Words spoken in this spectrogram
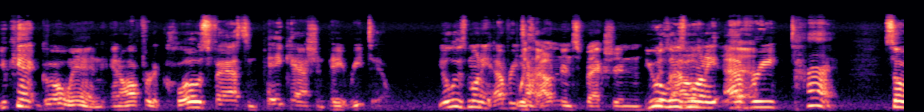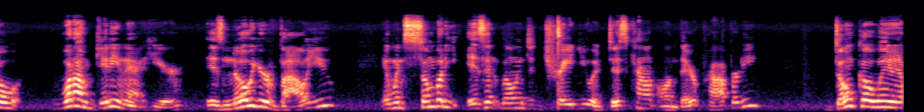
You can't go in and offer to close fast and pay cash and pay retail. You'll lose money every time. without an inspection. You will lose money yeah. every time. So, what I'm getting at here is know your value. And when somebody isn't willing to trade you a discount on their property, don't go in and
